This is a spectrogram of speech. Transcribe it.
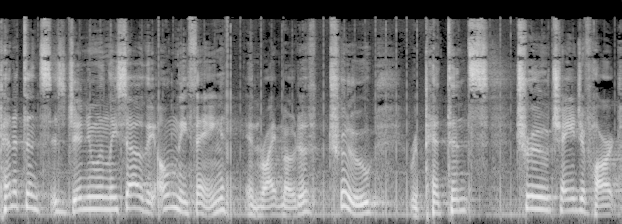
penitence is genuinely so. The only thing in right motive, true repentance, true change of heart,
